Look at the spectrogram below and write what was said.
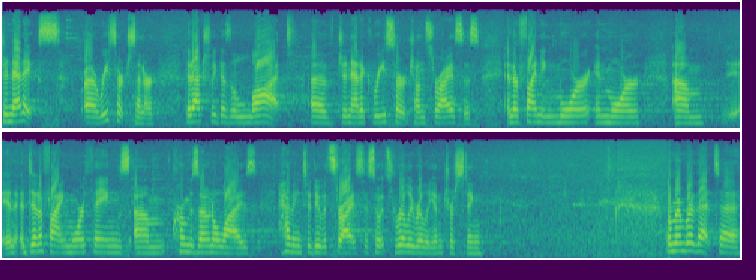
genetics uh, research center that actually does a lot of genetic research on psoriasis, and they're finding more and more um, and identifying more things um, chromosomal wise having to do with psoriasis. So it's really, really interesting. Remember that uh,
